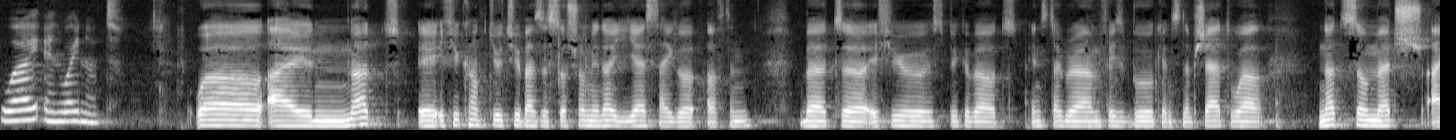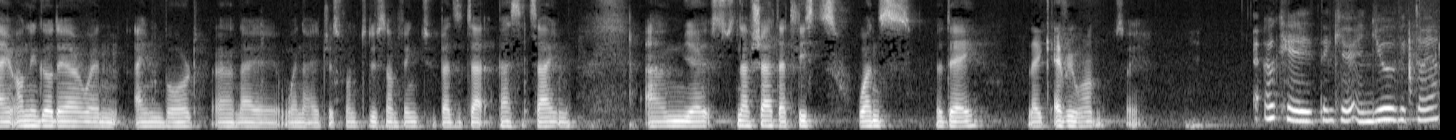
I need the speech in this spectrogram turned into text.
Why and why not? Well, I not. eh, If you count YouTube as a social media, yes, I go often. But uh, if you speak about Instagram, Facebook, and Snapchat, well, not so much. I only go there when I'm bored and I when I just want to do something to pass the pass the time. Um, yeah, Snapchat at least once a day, like everyone. So yeah. Okay, thank you. And you, Victoria?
